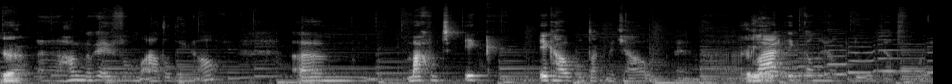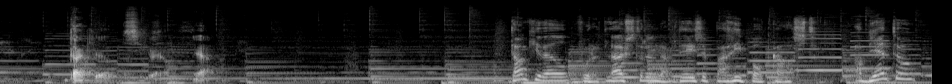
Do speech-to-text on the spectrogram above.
Ja. Uh, hangt nog even van een aantal dingen af. Um, maar goed, ik, ik hou contact met jou. En uh, waar ik kan helpen, doe ik dat voor je. Dankjewel. Super. Ja. Dankjewel voor het luisteren naar deze Paris-podcast. A bientôt!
